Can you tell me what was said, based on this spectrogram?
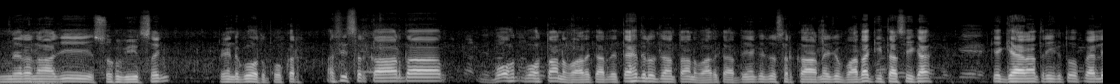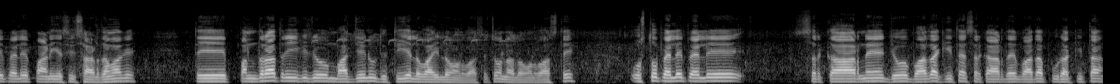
ਮੇਰਾ ਨਾਮ ਜੀ ਸੁਖਵੀਰ ਸਿੰਘ, ਪਿੰਡ ਗੋਤ ਅਸੀਂ ਸਰਕਾਰ ਦਾ ਬਹੁਤ ਬਹੁਤ ਧੰਨਵਾਦ ਕਰਦੇ, ਤਹਿ ਦਿਲੋਂ ਦਾ ਧੰਨਵਾਦ ਕਰਦੇ ਹਾਂ ਕਿ ਜੋ ਸਰਕਾਰ ਨੇ ਜੋ ਵਾਅਦਾ ਕੀਤਾ ਸੀਗਾ ਕਿ 11 ਤਰੀਕ ਤੋਂ ਪਹਿਲੇ ਪਹਿਲੇ ਪਾਣੀ ਅਸੀਂ ਛੱਡ ਦੇਵਾਂਗੇ ਤੇ 15 ਤਰੀਕ ਜੋ ਮਾਝੇ ਨੂੰ ਦਿੱਤੀ ਹੈ ਲਵਾਈ ਲਾਉਣ ਵਾਸਤੇ, ਝੋਨਾ ਲਾਉਣ ਵਾਸਤੇ, ਉਸ ਤੋਂ ਪਹਿਲੇ ਪਹਿਲੇ ਸਰਕਾਰ ਨੇ ਜੋ ਵਾਅਦਾ ਕੀਤਾ, ਸਰਕਾਰ ਦਾ ਵਾਅਦਾ ਪੂਰਾ ਕੀਤਾ।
